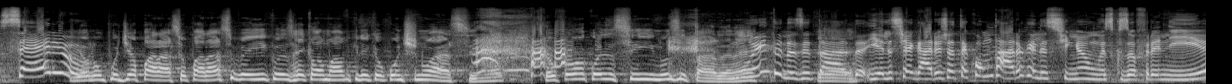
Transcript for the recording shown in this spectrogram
Sério? E eu não podia parar. Se eu parasse, o veículo eles reclamavam, queria que eu continuasse, né? Então foi uma coisa assim inusitada, né? Muito inusitada. É. E eles chegaram e já até contaram que eles tinham esquizofrenia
